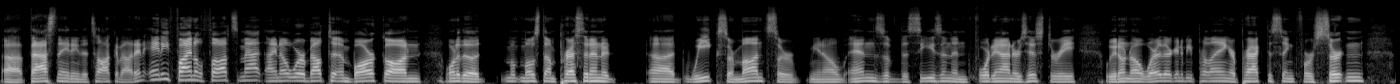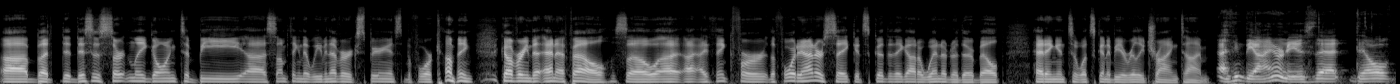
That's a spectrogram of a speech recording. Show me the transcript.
uh, fascinating to talk about. And any final thoughts, Matt? I know we're about to embark on one of the m- most unprecedented uh, weeks or months or you know ends of the season in 49ers history. We don't know where they're going to be playing or practicing for certain, uh, but th- this is certainly going to be uh, something that we've never experienced before coming covering the NFL. So uh, I think for the 49ers' sake, it's good that they got a win under their belt heading into what's going to be a really trying time. I think the irony is that they'll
